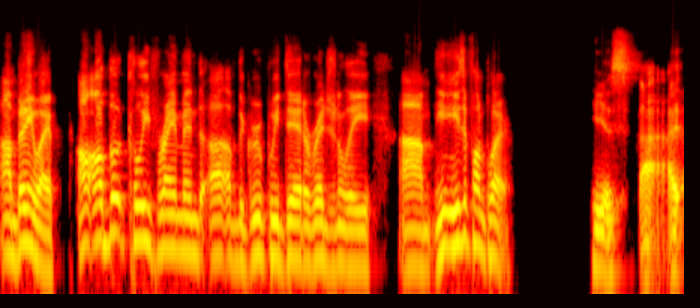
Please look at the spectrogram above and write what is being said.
Um, but anyway, I'll, I'll vote Kalif Raymond uh, of the group we did originally. Um, he, he's a fun player. He is. I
